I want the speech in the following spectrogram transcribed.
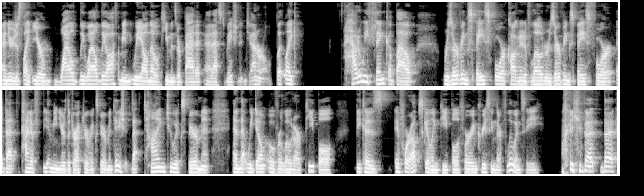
and you're just like you're wildly, wildly off. I mean, we all know humans are bad at, at estimation in general, but like, how do we think about reserving space for cognitive load, reserving space for that kind of, I mean, you're the director of experimentation, that time to experiment and that we don't overload our people. Because if we're upskilling people, if we're increasing their fluency, that that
